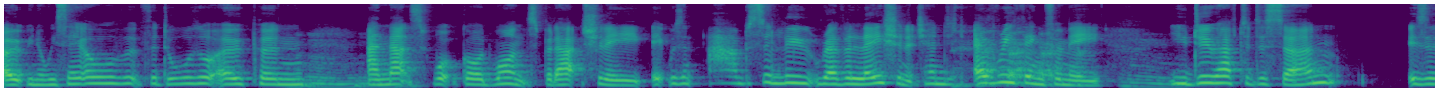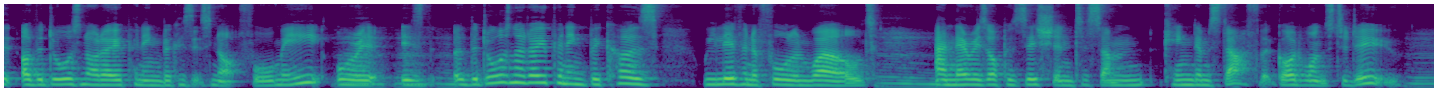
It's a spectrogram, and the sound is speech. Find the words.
oh, you know, we say, oh, if the doors are open, Mhm. and that's what God wants, but actually, it was an absolute revelation. It changed everything for me Mm. you do have to discern is it are the doors not opening because it's not for me or Mm, is mm, mm. are the doors not opening because we live in a fallen world Mm. and there is opposition to some kingdom stuff that God wants to do Mm.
